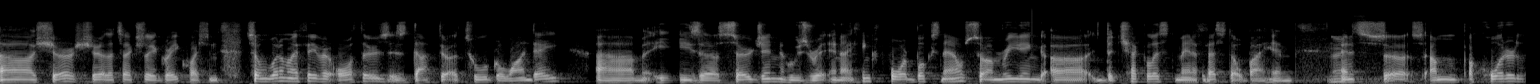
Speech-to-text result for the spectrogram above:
Uh, sure, sure. That's actually a great question. So one of my favorite authors is Dr. Atul Gawande. Um, he, he's a surgeon who's written, I think, four books now. So I'm reading uh, the Checklist Manifesto by him, nice. and it's uh, I'm a quarter of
